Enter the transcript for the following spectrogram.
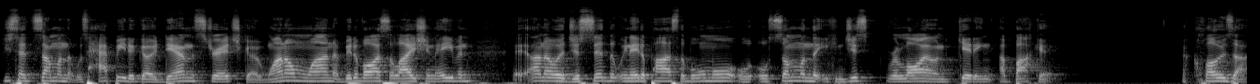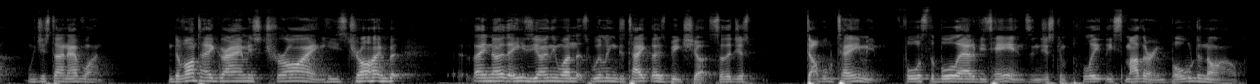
you just had someone that was happy to go down the stretch, go one on one, a bit of isolation, even. I know I just said that we need to pass the ball more, or, or someone that you can just rely on getting a bucket, a closer. We just don't have one. And Devonte Graham is trying. He's trying, but they know that he's the only one that's willing to take those big shots. So they just double team him, force the ball out of his hands, and just completely smother him, ball denial.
